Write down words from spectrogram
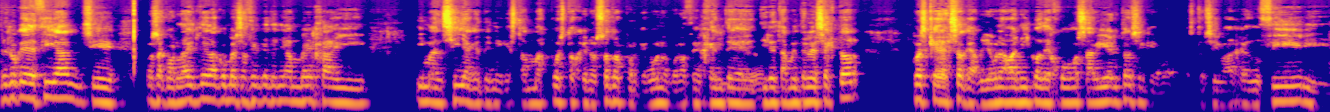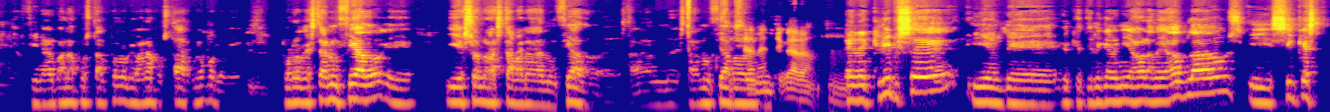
es lo que decían, si os acordáis de la conversación que tenían Benja y, y Mansilla, que, tienen, que están más puestos que nosotros, porque bueno, conocen gente directamente en el sector, pues que eso, que habría un abanico de juegos abiertos y que bueno, esto se iba a reducir y al final van a apostar por lo que van a apostar, ¿no? Por lo que, por lo que está anunciado, que- y eso no estaba nada anunciado. Estaba, está anunciado el, Oficialmente, claro. Mm. el Eclipse y el de el que tiene que venir ahora de Outlaws y sí que es,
